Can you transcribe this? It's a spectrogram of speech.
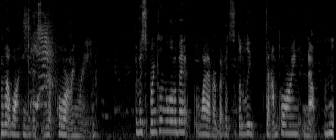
I'm not walking if it's in the pouring rain. If it's sprinkling a little bit, whatever. But if it's literally downpouring, no.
